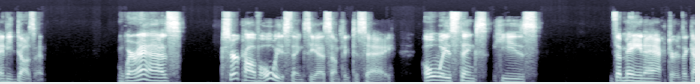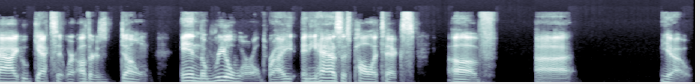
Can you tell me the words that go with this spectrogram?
and he doesn't. Whereas Surkov always thinks he has something to say, always thinks he's the main actor, the guy who gets it where others don't in the real world, right? And he has this politics of, uh, you know,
